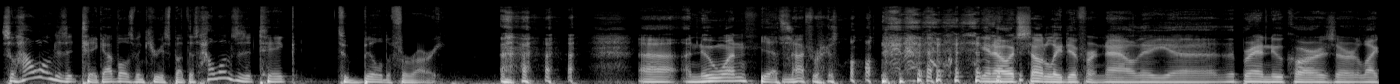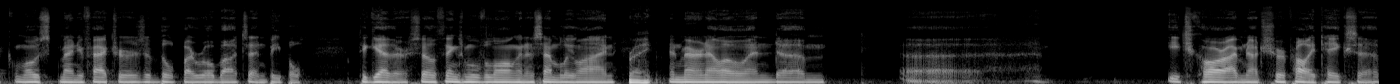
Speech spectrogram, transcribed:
So, how long does it take? I've always been curious about this. How long does it take to build a Ferrari? Uh, a new one? Yes. Not very long. you know, it's totally different now. The uh, the brand new cars are like most manufacturers are built by robots and people together. So things move along an assembly line Right. in Maranello, and um, uh, each car, I'm not sure, probably takes uh,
